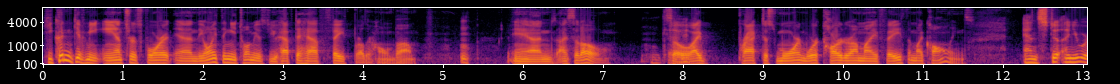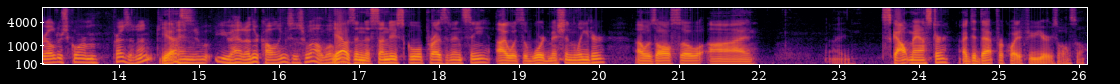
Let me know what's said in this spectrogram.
he couldn't give me answers for it and the only thing he told me is you have to have faith brother Hohnbaum hmm. and I said, Oh. So I practiced more and worked harder on my faith and my callings. And still, and you were Elders Quorum president. Yes. And you had other callings as well. What Yeah, I was in the Sunday school presidency. I was the ward mission leader. I was also uh, uh, scoutmaster. I did that for quite a few years also.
